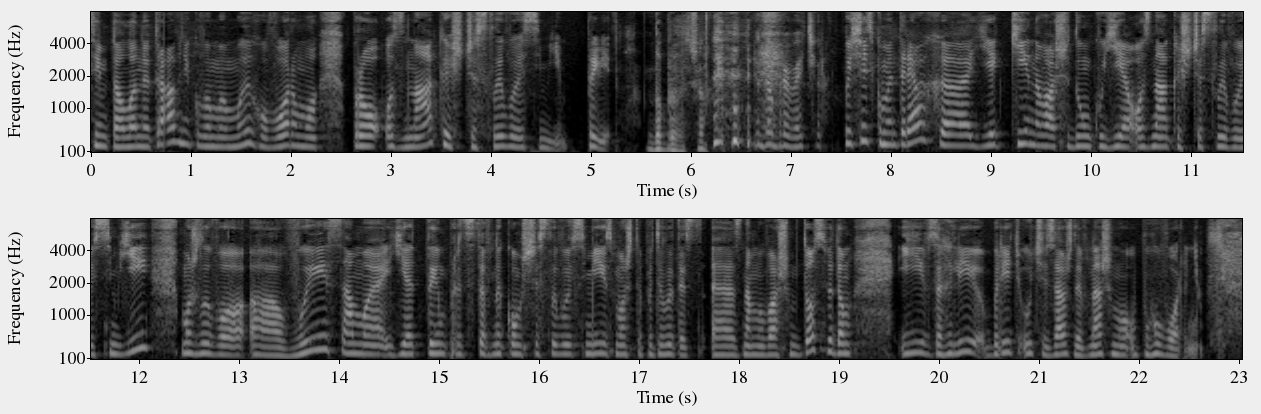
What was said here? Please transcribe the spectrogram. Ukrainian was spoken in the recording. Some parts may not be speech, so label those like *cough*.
Олексієм та Оленою Травніковими ми говоримо про ознаки щасливої сім'ї. Привіт, добрий вечір. *laughs* Добрий вечір. Пишіть в коментарях, е, які на вашу думку є ознаки щасливої сім'ї. Можливо, е, ви саме є тим представником щасливої сім'ї. Зможете поділитися е, з нами вашим досвідом і, взагалі, беріть участь завжди в нашому обговоренні.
